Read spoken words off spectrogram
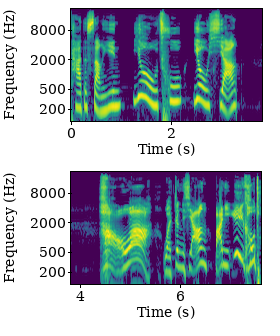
他的嗓音又粗又响。好啊，我正想把你一口吞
